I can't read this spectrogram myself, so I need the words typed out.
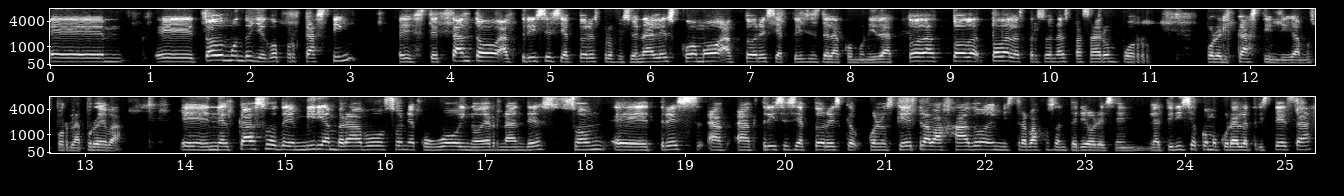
eh, eh, todo el mundo llegó por casting, este, tanto actrices y actores profesionales como actores y actrices de la comunidad. todas las personas pasaron por, por el casting, digamos, por la prueba. En el caso de Miriam Bravo, Sonia Cugó y Noé Hernández, son eh, tres actrices y actores con los que he trabajado en mis trabajos anteriores, en La Tiricia, Cómo curar la tristeza,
